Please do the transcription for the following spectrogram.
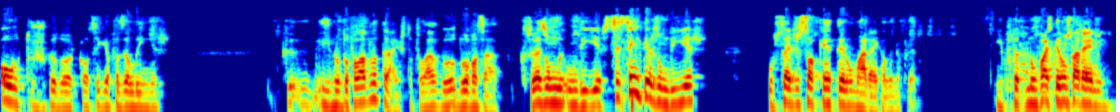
outro jogador que consiga fazer linhas, que- e não estou a falar de laterais, estou a falar do, do avançado, que se tiveres um, um Dias, se- sem teres um Dias, o Sérgio só quer ter um Marega ali na frente. E portanto não vai ter um Taremi.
